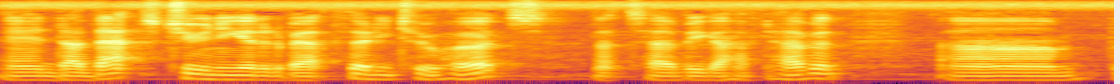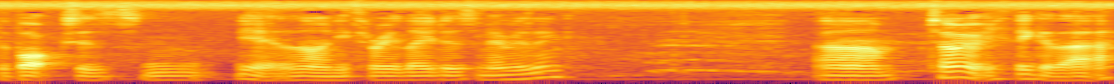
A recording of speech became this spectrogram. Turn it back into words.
And uh, that's tuning it at about 32 hertz. That's how big I have to have it. Um, the box is, mm, yeah, 93 litres and everything. Um, tell me what you think of that.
